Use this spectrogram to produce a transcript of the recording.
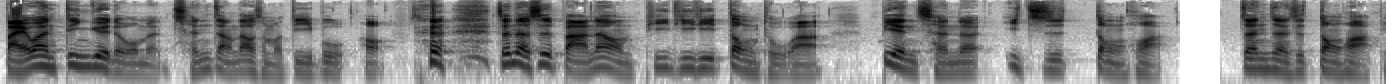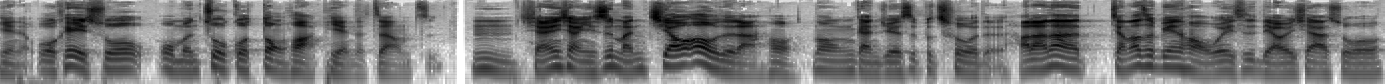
百万订阅的我们成长到什么地步？哦，真的是把那种 PTT 动图啊变成了一支动画。真正是动画片的，我可以说我们做过动画片的这样子，嗯，想一想也是蛮骄傲的啦，吼，那种感觉是不错的。好了，那讲到这边哈，我也是聊一下说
